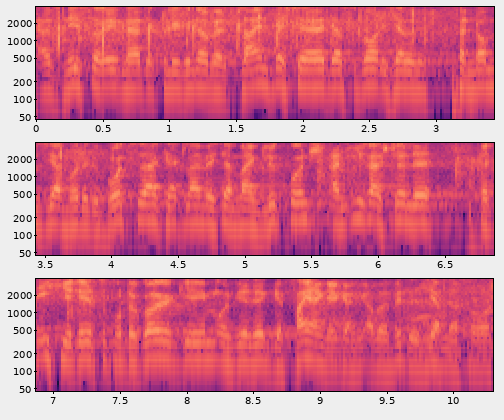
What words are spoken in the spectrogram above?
Als nächster Redner hat der Kollege Norbert Kleinwächter das Wort. Ich habe vernommen, Sie haben heute Geburtstag. Herr Kleinwächter, mein Glückwunsch. An Ihrer Stelle hätte ich die Rede zu Protokoll gegeben und wäre gefeiern gegangen. Aber bitte, Sie haben das Wort.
